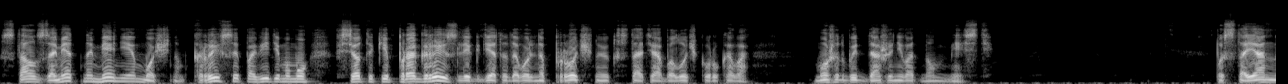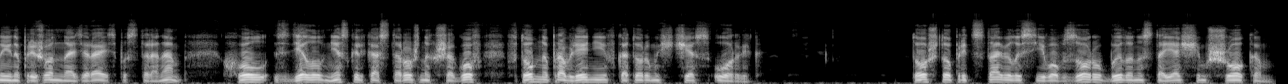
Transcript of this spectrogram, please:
стал заметно менее мощным. Крысы, по-видимому, все-таки прогрызли где-то довольно прочную, кстати, оболочку рукава. Может быть, даже не в одном месте. Постоянно и напряженно озираясь по сторонам, Холл сделал несколько осторожных шагов в том направлении, в котором исчез Орвик. То, что представилось его взору, было настоящим шоком,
